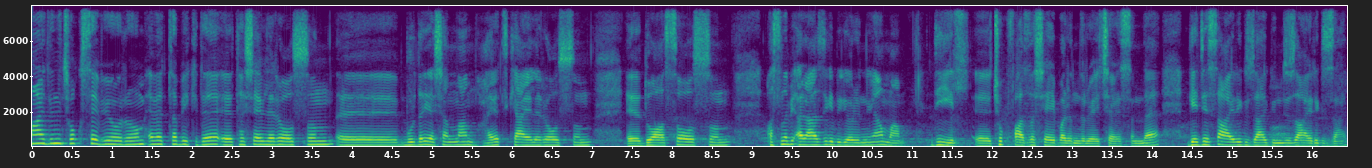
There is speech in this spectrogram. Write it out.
Mardin'i çok seviyorum. Evet tabii ki de e, taş evleri olsun, e, burada yaşanılan hayat hikayeleri olsun, e, doğası olsun. Aslında bir arazi gibi görünüyor ama değil. E, çok fazla şey barındırıyor içerisinde. Gecesi ayrı güzel, gündüzü ayrı güzel.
